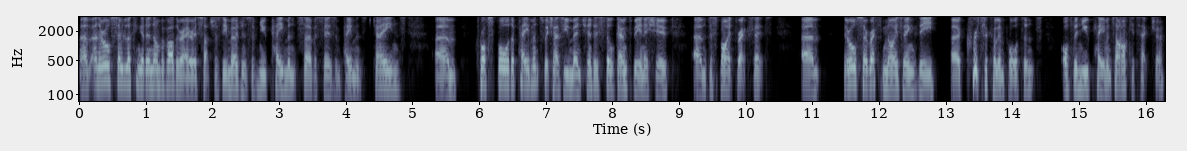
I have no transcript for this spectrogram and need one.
um, and they're also looking at a number of other areas, such as the emergence of new payment services and payments chains, um, cross border payments, which, as you mentioned, is still going to be an issue um, despite Brexit. Um, they're also recognizing the uh, critical importance of the new payment architecture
